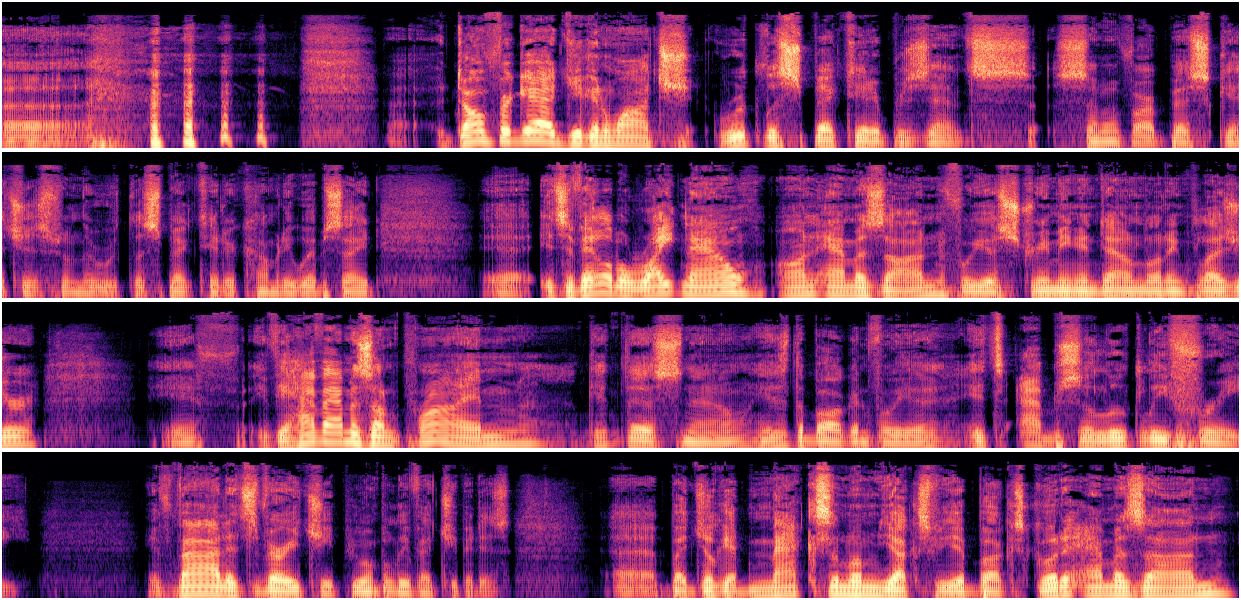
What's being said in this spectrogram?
Uh, don't forget, you can watch Ruthless Spectator Presents, some of our best sketches from the Ruthless Spectator comedy website. Uh, it's available right now on Amazon for your streaming and downloading pleasure. If if you have Amazon Prime, get this now. Here's the bargain for you. It's absolutely free. If not, it's very cheap. You won't believe how cheap it is. Uh, but you'll get maximum yucks for your bucks. Go to Amazon,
